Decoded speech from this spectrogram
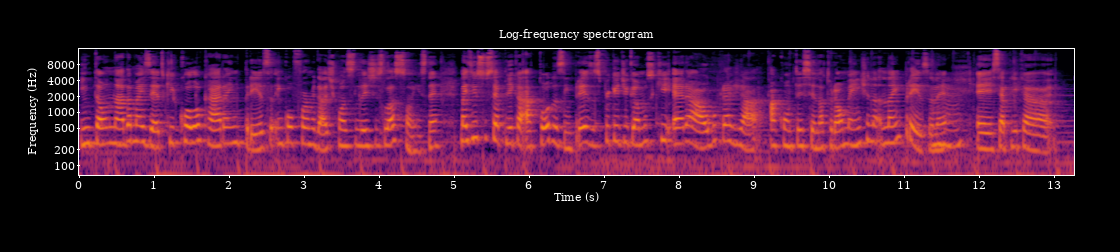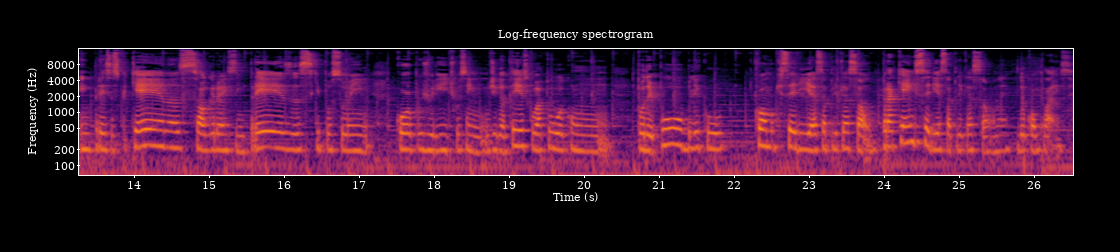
Então, nada mais é do que colocar a empresa em conformidade com as legislações, né? Mas isso se aplica a todas as empresas porque, digamos que era algo para já acontecer naturalmente na, na empresa, né? uhum. né? É, se aplica em empresas pequenas, só grandes empresas que possuem corpo jurídico assim gigantesco, atua com poder público, como que seria essa aplicação? Para quem que seria essa aplicação, né, do compliance?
